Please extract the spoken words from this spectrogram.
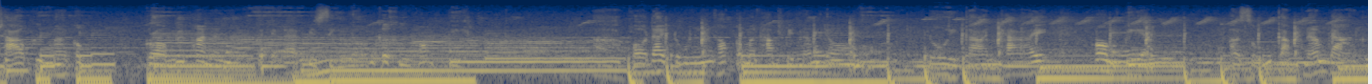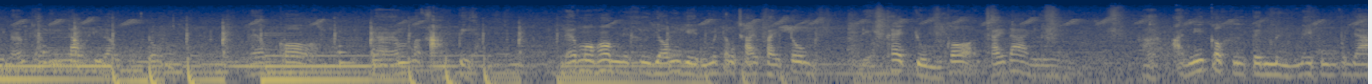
เช้าขึ้นมาก็กรองด้วยผ้าหนาๆก็จะได้เป็นสีย้อมก็คือห้องเปียกพอได้ตรงนี้เขาก็มาทำเป็นน้ำยอมโดยการใช้ห้อมเปียกผสมกับน้ำด่างคือน้ำจากที่เต้าที่เราต้มแล้วก็น้ำมะขามเปียก แล้วหม้อห้อมนี่คือย้อมเย็นไม่ต้องใช้ไฟต้ม เดี๋ยวแค่จุ่มก็ใช้ได้เลยอะอันนี้ก็คือเป็นหนึ่งในภูมิปัญญา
